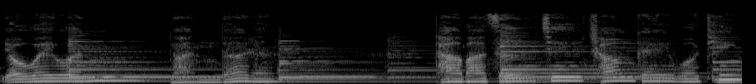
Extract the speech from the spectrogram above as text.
有位温暖的人，他把自己唱给我听，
